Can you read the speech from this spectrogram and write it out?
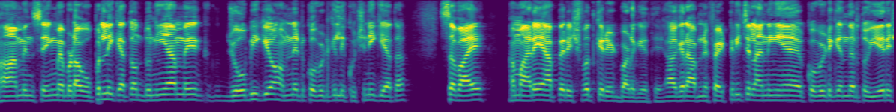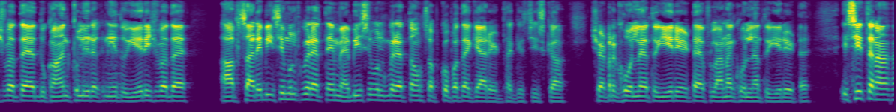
harm in saying मैं बड़ा ओपनली कहता हूँ, दुनिया में जो भी किया, हमने कोविड के लिए कुछ नहीं किया था। सवाए, हमारे यहाँ पे रिश्वत के रेट बढ़ गए थे। अगर आपने फैक्ट्री चलानी है कोविड के अंदर तो ये रिश्वत है, दुकान खुली रखनी है तो ये रिश्वत है। आप सारे भी इसी मुल्क में रहते हैं, मैं भी इसी मुल्क में रहता हूँ, सबको पता है क्या रेट था किस चीज़ का। शटर खोलना है तो ये रेट है, फलाना खोलना है तो ये रेट है। इसी तरह,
